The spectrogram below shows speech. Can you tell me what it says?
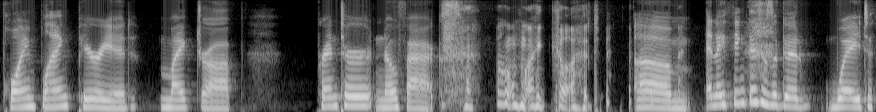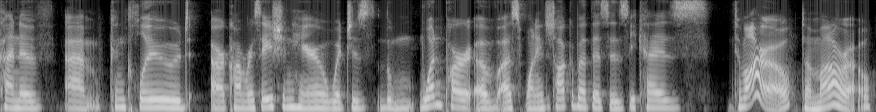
point blank, period. Mic drop. Printer, no facts. oh my God. um, and I think this is a good way to kind of um, conclude our conversation here, which is the one part of us wanting to talk about this is because tomorrow, tomorrow,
